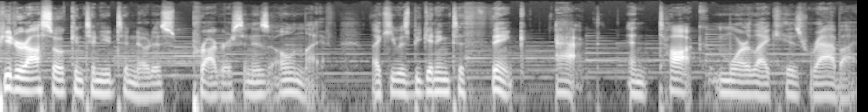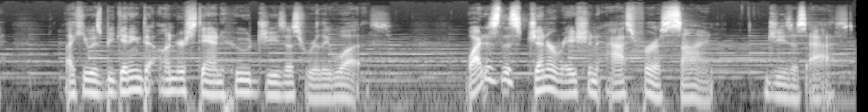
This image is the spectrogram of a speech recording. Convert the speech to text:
Peter also continued to notice progress in his own life, like he was beginning to think, act, and talk more like his rabbi, like he was beginning to understand who Jesus really was. Why does this generation ask for a sign? Jesus asked,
